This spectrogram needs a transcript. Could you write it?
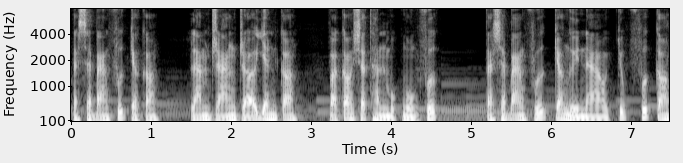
ta sẽ ban phước cho con, làm rạng rỡ danh con và con sẽ thành một nguồn phước. Ta sẽ ban phước cho người nào chúc phước con,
